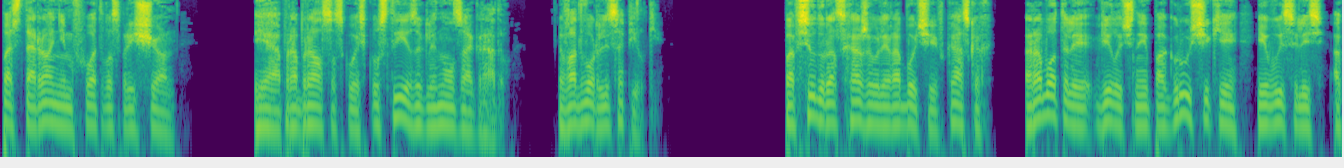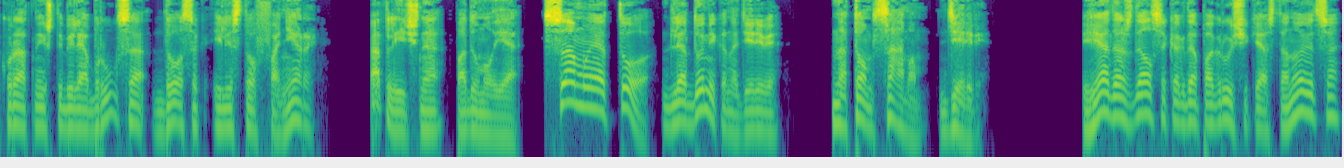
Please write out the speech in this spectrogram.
«Посторонним вход воспрещен». Я пробрался сквозь кусты и заглянул за ограду, во двор лесопилки. Повсюду расхаживали рабочие в касках, работали вилочные погрузчики и высылись аккуратные штабеля бруса, досок и листов фанеры. «Отлично», — подумал я, — «самое то для домика на дереве, на том самом дереве». Я дождался, когда погрузчики остановятся,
